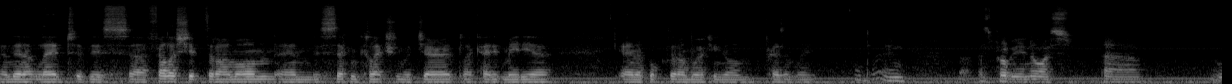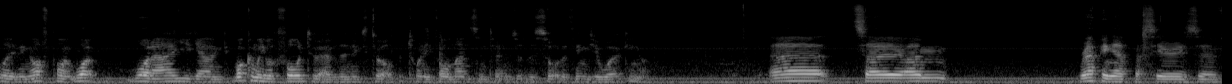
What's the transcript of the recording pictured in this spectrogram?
and then it led to this uh, fellowship that I'm on and this second collection with Gerard, Locative Media, and a book that I'm working on presently. And that's probably a nice uh, leaving off point. What what are you going? To, what can we look forward to over the next twelve to twenty four months in terms of the sort of things you're working on? Uh, so I'm wrapping up a series of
